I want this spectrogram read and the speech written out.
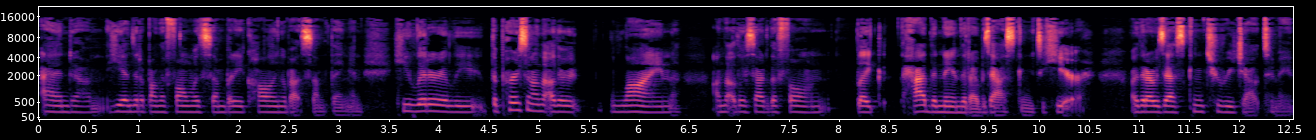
And um, he ended up on the phone with somebody calling about something. And he literally, the person on the other line, on the other side of the phone, like had the name that I was asking to hear or that I was asking to reach out to me.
